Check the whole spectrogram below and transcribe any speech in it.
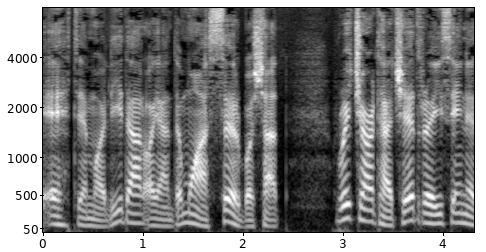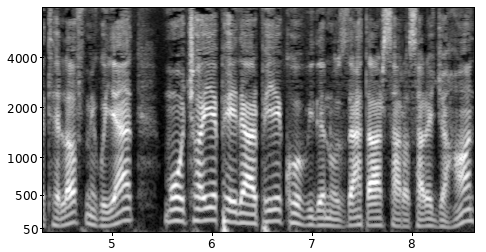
احتمالی در آینده موثر باشد. ریچارد هچت رئیس این اطلاف می‌گوید موجهای پی در پی کووید 19 در سراسر جهان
